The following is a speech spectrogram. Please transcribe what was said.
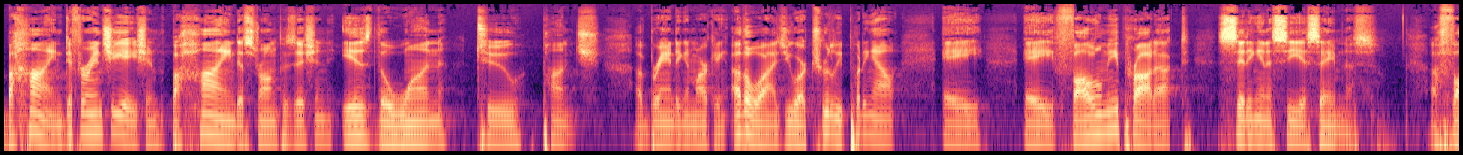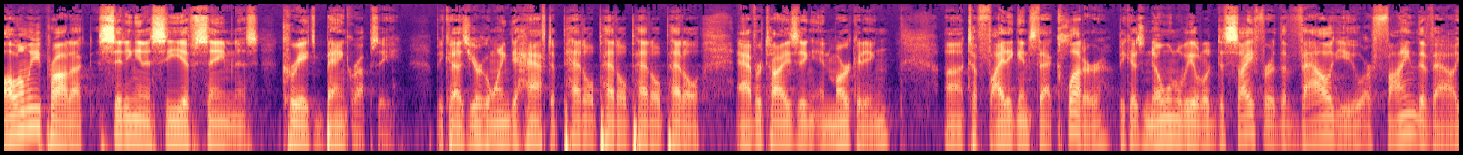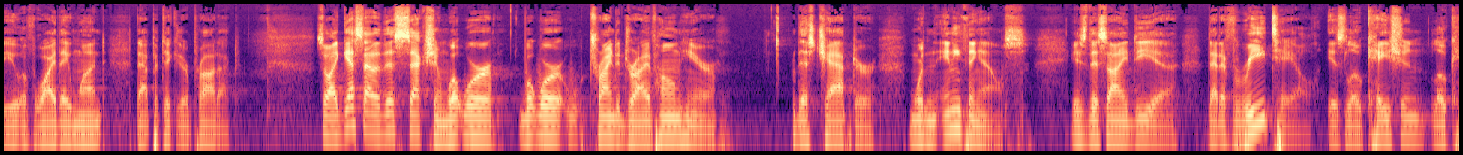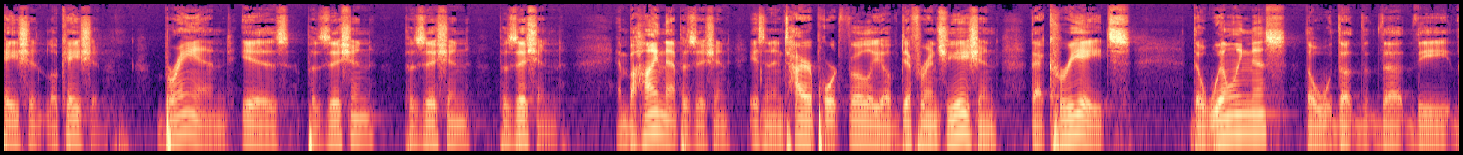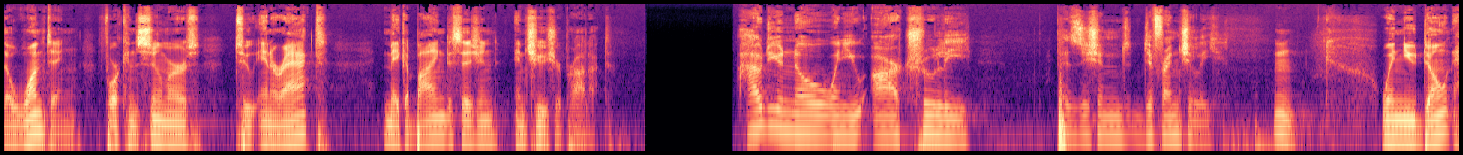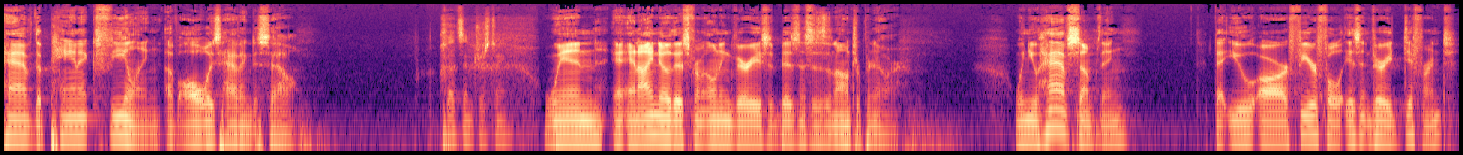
behind differentiation behind a strong position is the one two punch of branding and marketing. Otherwise, you are truly putting out a a follow me product sitting in a sea of sameness. A follow me product sitting in a sea of sameness creates bankruptcy because you're going to have to pedal, pedal, pedal, pedal advertising and marketing uh, to fight against that clutter because no one will be able to decipher the value or find the value of why they want that particular product. So I guess out of this section, what we're what we're trying to drive home here, this chapter, more than anything else, is this idea that if retail is location, location, location, brand is position, position, position. And behind that position is an entire portfolio of differentiation that creates the willingness, the, the, the, the, the wanting for consumers to interact, make a buying decision, and choose your product. How do you know when you are truly positioned differentially? Hmm. When you don't have the panic feeling of always having to sell. That's interesting. when and I know this from owning various businesses as an entrepreneur. When you have something that you are fearful isn't very different,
